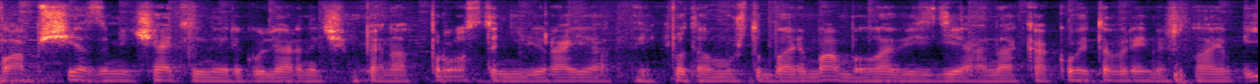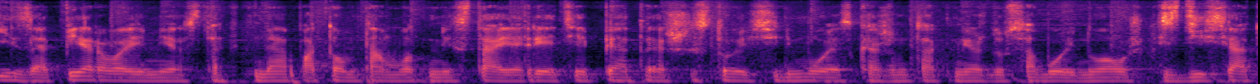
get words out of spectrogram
Вообще замечательный регулярный чемпионат, просто невероятный, потому что борьба была везде. Она какое-то время шла и за первое место, да, потом там вот места и третье, пятое, шестое, седьмое, скажем так, между собой. Ну а уж с 10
